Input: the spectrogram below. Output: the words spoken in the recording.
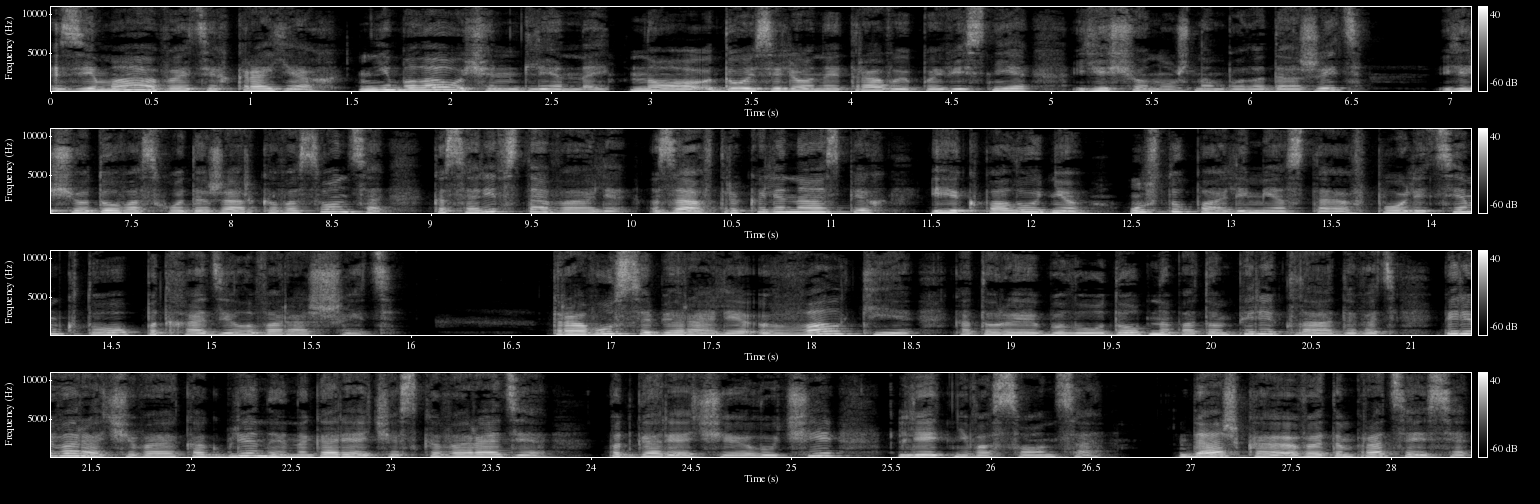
Зима в этих краях не была очень длинной, но до зеленой травы по весне еще нужно было дожить. Еще до восхода жаркого солнца косари вставали, завтракали наспех и к полудню уступали место в поле тем, кто подходил ворошить. Траву собирали в валки, которые было удобно потом перекладывать, переворачивая как блины на горячей сковороде под горячие лучи летнего солнца. Дашка в этом процессе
